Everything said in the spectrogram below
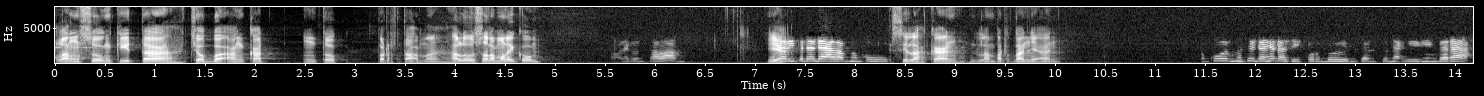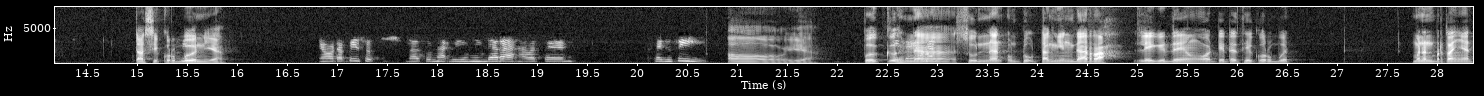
langsung kita coba angkat untuk pertama. Halo, Assalamualaikum. Waalaikumsalam. Ya. Daripada dalam nungku. Silahkan dalam pertanyaan. Nungku mesti dah ada si kurban kan sunat ginging darah. Dasi kurban ya. Ya tapi nah sunat ginging darah awak teh. Segusi. Oh iya. Pekeh na sunat untuk tangyang darah. Lagi ada yang waktu dasi kurban. Menan pertanyaan?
